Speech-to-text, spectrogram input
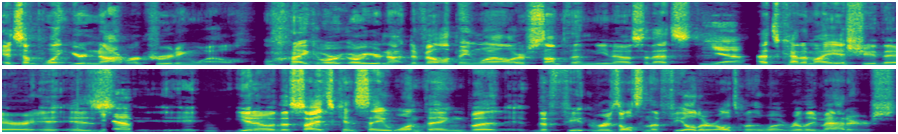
at some point you're not recruiting well, like, or, or you're not developing well or something, you know? So that's, yeah, that's kind of my issue there is, yeah. it, you know, the sites can say one thing, but the f- results in the field are ultimately what really matters.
